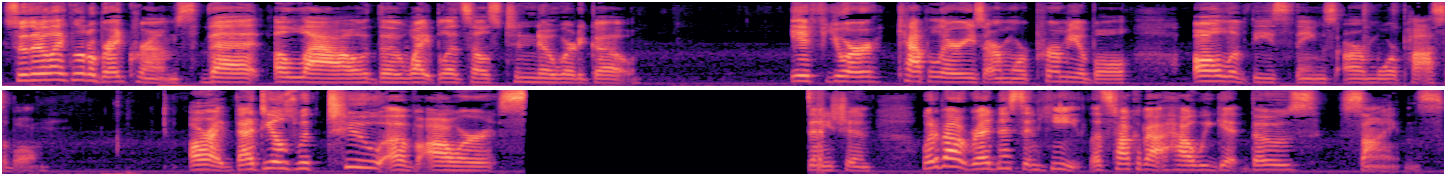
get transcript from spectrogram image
So they're like little breadcrumbs that allow the white blood cells to know where to go. If your capillaries are more permeable, all of these things are more possible. All right, that deals with two of our what about redness and heat? Let's talk about how we get those signs.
